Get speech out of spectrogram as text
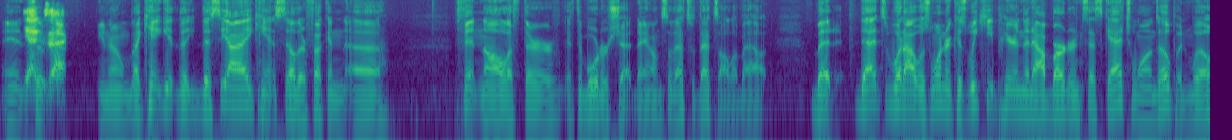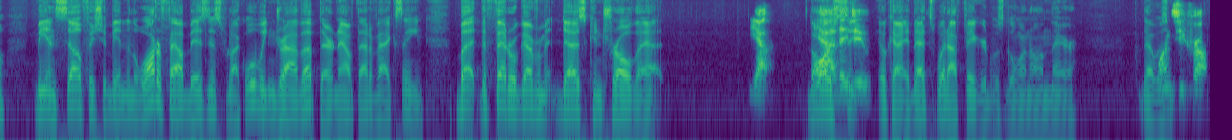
And yeah, so, exactly. You know, they can't get the the CIA can't sell their fucking uh, fentanyl if they're if the border's shut down. So that's what that's all about. But that's what I was wondering because we keep hearing that Alberta and Saskatchewan's open. Well, being selfish and being in the waterfowl business, we're like, well, we can drive up there now without a vaccine. But the federal government does control that. Yeah. The yeah, RC, they do. Okay, that's what I figured was going on there. That was once you cross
